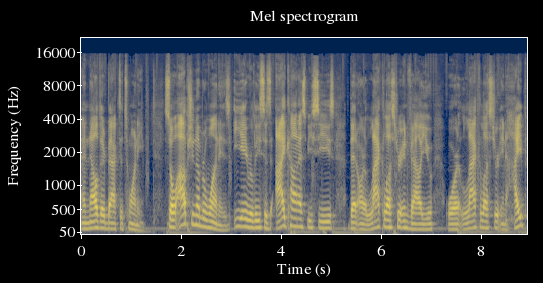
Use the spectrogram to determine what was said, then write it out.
and now they're back to 20. So option number one is EA releases icon SBCs that are lackluster in value or lackluster in hype,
